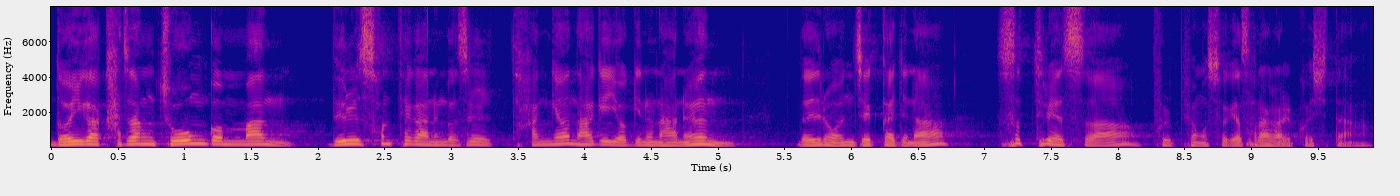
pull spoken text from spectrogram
너희가 가장 좋은 것만 늘 선택하는 것을 당연하게 여기는 한은 너희들은 언제까지나 스트레스와 불평 속에 살아갈 것이다.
